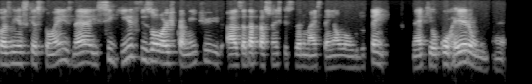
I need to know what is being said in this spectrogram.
com as minhas questões, né, e seguir fisiologicamente as adaptações que esses animais têm ao longo do tempo, né, que ocorreram é,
